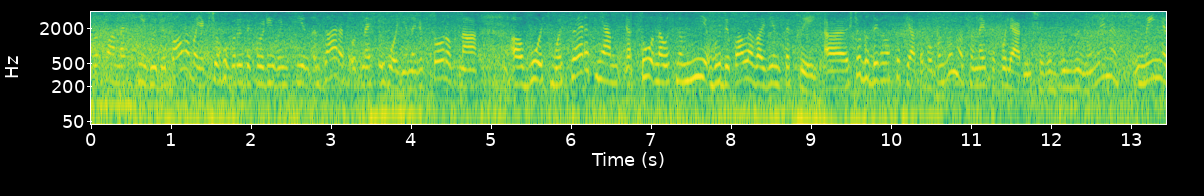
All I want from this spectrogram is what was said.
зросла на всі види палива. Якщо говорити про рівень цін зараз, от на сьогодні, на вівторок, на е, 8 серпня, то на основні види палива він такий. Щодо 95-го бензину, це найпопулярніший вид бензину. Нині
